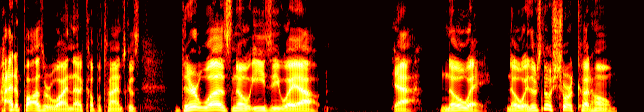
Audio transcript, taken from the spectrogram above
I had to pause and rewind that a couple times because there was no easy way out. Yeah, no way, no way. There's no shortcut home.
